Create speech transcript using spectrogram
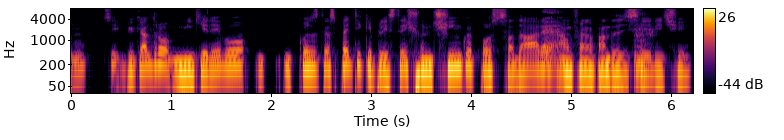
Mm? Sì, più che altro mi chiedevo cosa ti aspetti che PlayStation 5 possa dare eh. a un Final Fantasy XVI.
